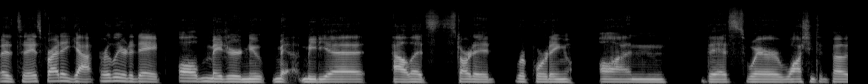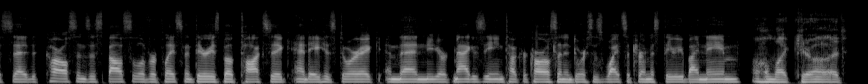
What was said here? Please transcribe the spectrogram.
uh, today's Friday? Yeah, earlier today, all major new me- media outlets started reporting on this, where Washington Post said Carlson's espousal of replacement theory is both toxic and ahistoric. And then New York Magazine, Tucker Carlson endorses white supremacist theory by name. Oh my god.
